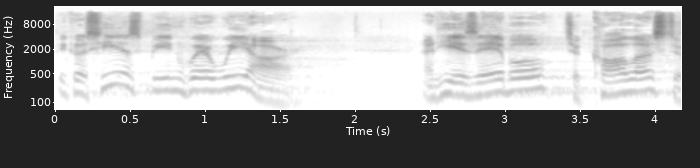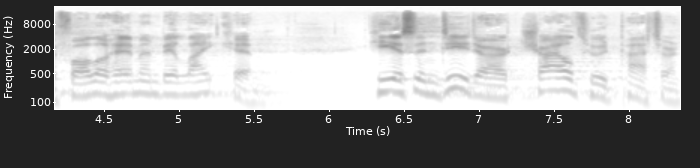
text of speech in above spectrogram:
because he has been where we are. And he is able to call us to follow him and be like him. He is indeed our childhood pattern.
